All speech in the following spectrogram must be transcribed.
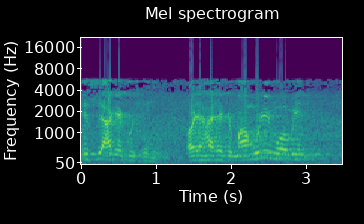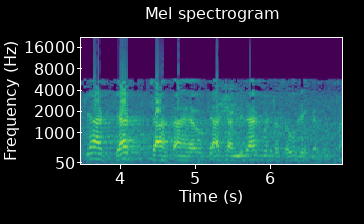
اس سے آگے کچھ نہیں۔ اور یہاں ایک معمولی مومن کیا کیا چاہتا ہے اور کیا کیا ملا ہے کوئی تصور نہیں کر سکتا۔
